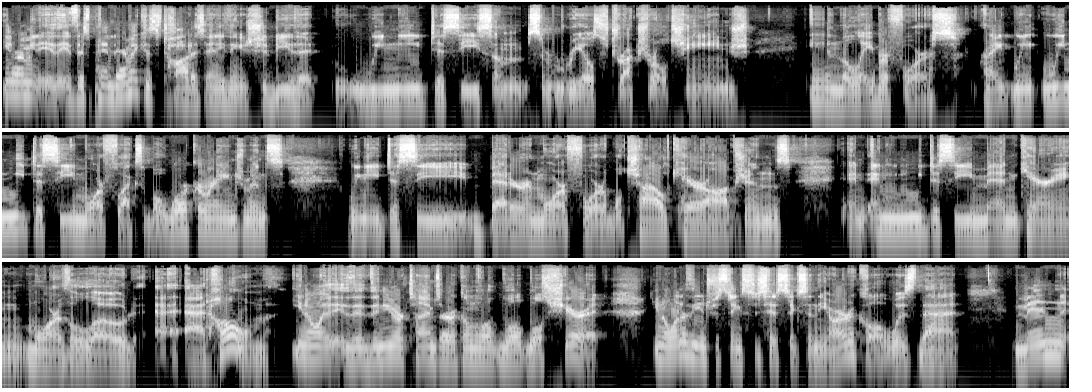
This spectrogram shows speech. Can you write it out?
You know, I mean, if, if this pandemic has taught us anything, it should be that we need to see some some real structural change in the labor force, right? We we need to see more flexible work arrangements we need to see better and more affordable childcare options, and and we need to see men carrying more of the load at home. You know, the, the New York Times article will will will share it. You know, one of the interesting statistics in the article was that men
